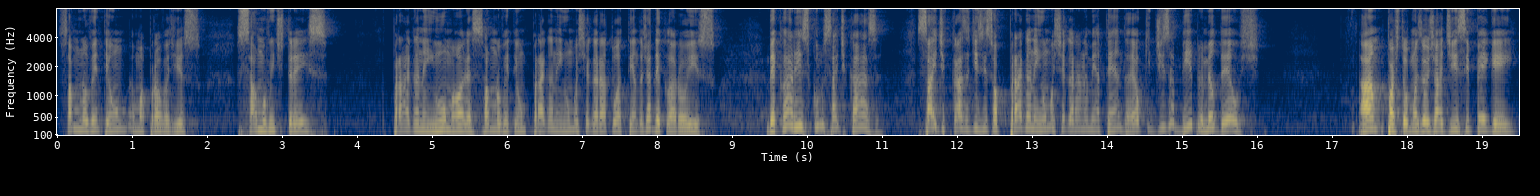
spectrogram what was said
Salmo 91 é uma prova disso. Salmo 23, praga nenhuma, olha, Salmo 91, praga nenhuma chegará à tua tenda. Já declarou isso? Declara isso quando sai de casa. Sai de casa diz isso, ó, praga nenhuma chegará na minha tenda. É o que diz a Bíblia, meu Deus. Ah, pastor, mas eu já disse e peguei.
